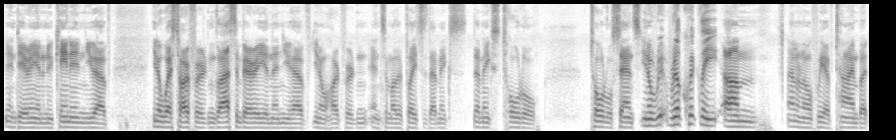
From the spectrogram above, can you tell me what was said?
and Darien and New Canaan, you have you know West Hartford and Glastonbury, and then you have you know Hartford and, and some other places. That makes that makes total total sense. You know, re- real quickly, um, I don't know if we have time, but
